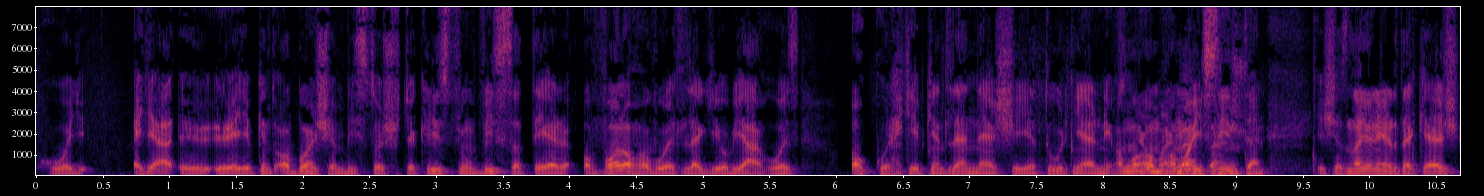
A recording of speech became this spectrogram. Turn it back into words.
hogy egy, ő, ő egyébként abban sem biztos, hogyha Chris Froome visszatér a valaha volt legjobbjához, akkor egyébként lenne esélye túrt nyerni a, a, a mai szinten. És ez nagyon érdekes.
